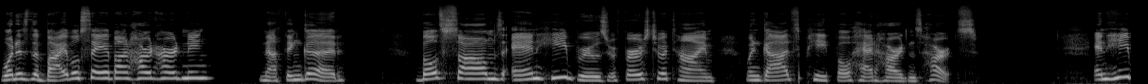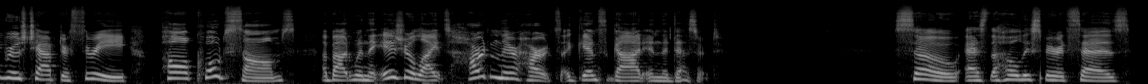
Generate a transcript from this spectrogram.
What does the Bible say about heart hardening? Nothing good. Both Psalms and Hebrews refers to a time when God's people had hardened hearts. In Hebrews chapter 3, Paul quotes Psalms about when the Israelites hardened their hearts against God in the desert. So, as the Holy Spirit says,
